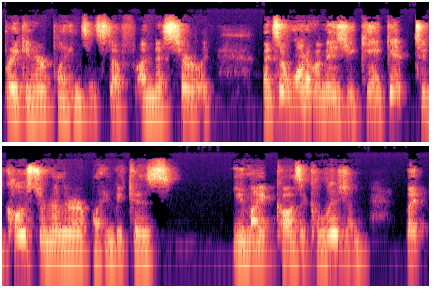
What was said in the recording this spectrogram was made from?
breaking airplanes and stuff unnecessarily. And so one of them is you can't get too close to another airplane because you might cause a collision. But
